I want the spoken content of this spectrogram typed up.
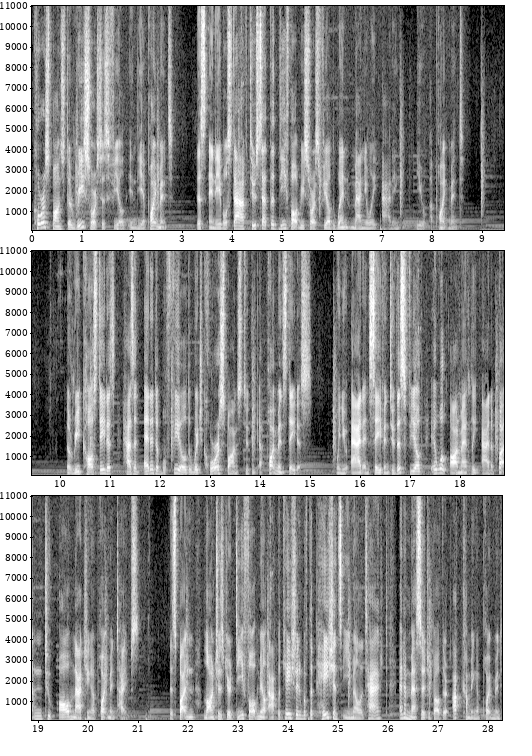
corresponds to the Resources field in the appointment. This enables staff to set the default resource field when manually adding a new appointment. The recall status has an editable field which corresponds to the appointment status. When you add and save into this field, it will automatically add a button to all matching appointment types. This button launches your default mail application with the patient's email attached and a message about their upcoming appointment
